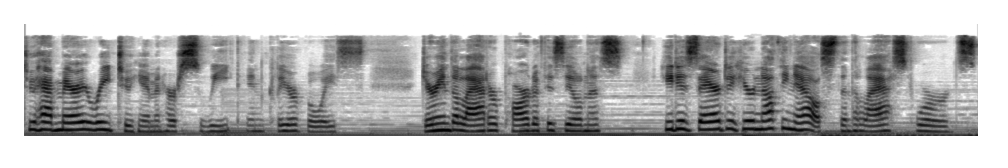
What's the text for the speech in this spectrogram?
to have Mary read to him in her sweet and clear voice. During the latter part of his illness, he desired to hear nothing else than the last words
